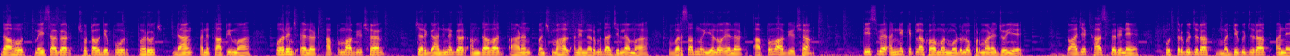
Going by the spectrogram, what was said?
દાહોદ, મહીસાગર, છોટાઉદેપુર, ભરૂચ, ડાંગ અને તાપીમાં ઓરેન્જ એલર્ટ આપવામાં આવ્યું છે. જ્યારે ગાંધીનગર, અમદાવાદ, આણંદ, પંચમહાલ અને નર્મદા જિલ્લામાં વરસાદનું યલો એલર્ટ આપવામાં આવ્યું છે. તે સિવાય અન્ય કેટલાક હવામાન મોડેલો પ્રમાણે જોઈએ તો આજે ખાસ કરીને ઉત્તર ગુજરાત, મધ્ય ગુજરાત અને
